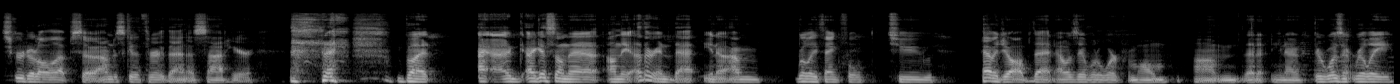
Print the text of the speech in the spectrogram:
screwed it all up. So I'm just going to throw that aside here. but I, I, guess on the on the other end of that, you know, I'm really thankful to have a job that I was able to work from home. Um, that you know, there wasn't really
